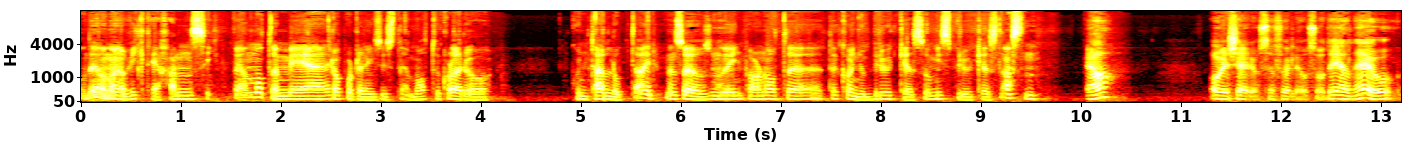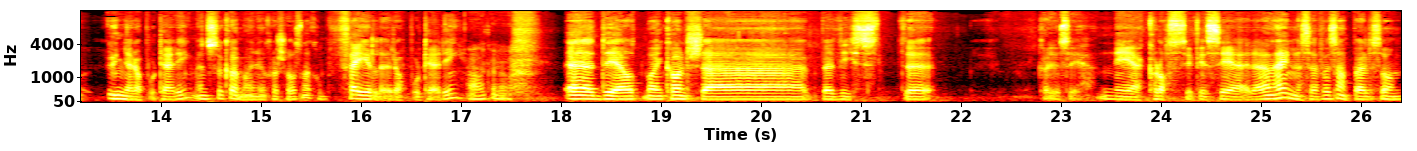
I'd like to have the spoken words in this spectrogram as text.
og det er jo en annen viktig hensikt på en måte med rapporteringssystemet, at du klarer å kunne telle opp det her. Men så er det jo som du er inne på her nå, at det, det kan jo brukes og misbrukes nesten. ja. Og vi ser jo selvfølgelig også Det ene er jo underrapportering, men så kan man jo kanskje også snakke om feilrapportering. Ja, det kan jo. Eh, Det at man kanskje bevisst eh, kan du si, nedklassifiserer en hendelse, f.eks. som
